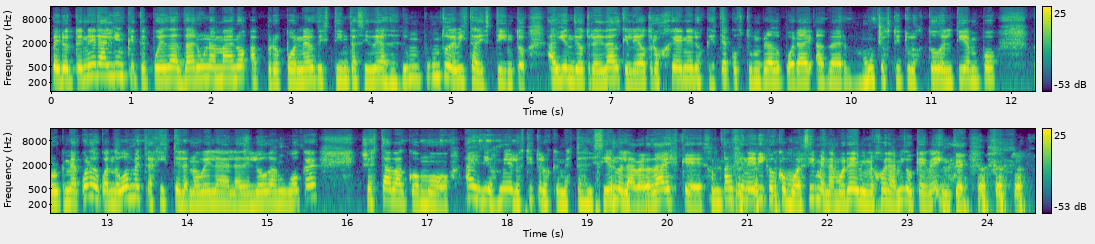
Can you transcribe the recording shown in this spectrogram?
pero tener a alguien que te pueda dar una mano a proponer distintas ideas desde un punto de vista distinto, alguien de otra edad que lea otros géneros, que esté acostumbrado por ahí a ver muchos títulos todo el tiempo, porque me acuerdo cuando vos me trajiste la novela, la de Logan Walker, yo estaba como, ay Dios mío, los títulos que me estás diciendo, la verdad es que son tan genéricos como decir me enamoré de mi mejor amigo que hay 20.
